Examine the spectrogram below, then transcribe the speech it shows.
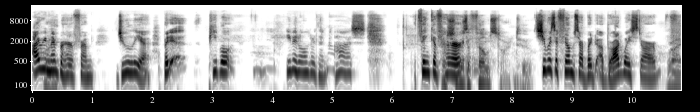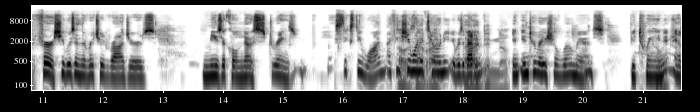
I remember her from Julia, but uh, people even older than us. Think of Well, her. she was a film star too. She was a film star, but a Broadway star Right. first. She was in the Richard Rodgers musical No Strings. 61, I think Oh, she won a that right? Tony. It was That about an, an interracial romance between a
